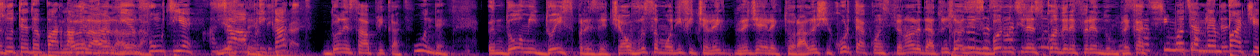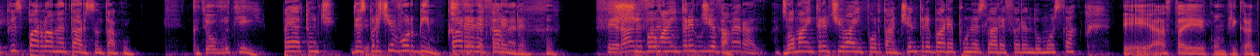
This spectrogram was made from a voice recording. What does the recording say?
300 de parlamentari Ăla, ăla, e în ăla. funcție? Este. S-a aplicat? Ignorat. Doamne, s-a aplicat. Unde? În 2012 au vrut să modifice le- legea electorală și Curtea Constituțională de atunci le-a zis, bă, nu țineți cont de referendum, plecați. Lăsați-mă, Îți domnule, în amintesc? pace. Câți parlamentari sunt acum? Câte au vrut ei. Păi atunci, despre ce vorbim? Care de referendum? Camere. Că era Și vă referendum mai întreb pentru ceva. unicameral, Vă acela. mai întreb ceva important. Ce întrebare puneți la referendumul ăsta? E, asta e complicat.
